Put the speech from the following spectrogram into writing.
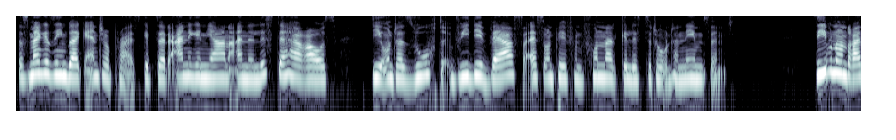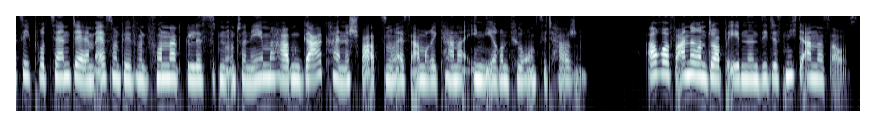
Das Magazin Black Enterprise gibt seit einigen Jahren eine Liste heraus, die untersucht, wie divers S&P 500 gelistete Unternehmen sind. 37 Prozent der im S&P 500 gelisteten Unternehmen haben gar keine schwarzen US-Amerikaner in ihren Führungsetagen. Auch auf anderen Jobebenen sieht es nicht anders aus.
